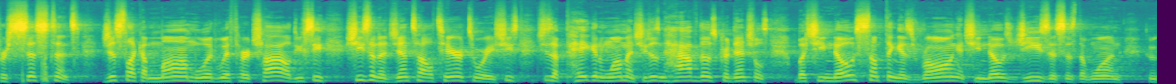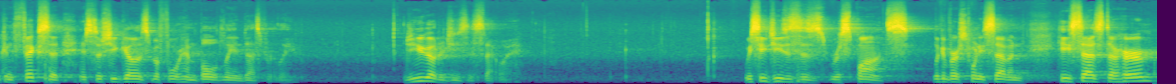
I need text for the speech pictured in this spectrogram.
persistence, just like a mom would with her child. You see, she's in a Gentile territory. She's, she's a pagan woman. She doesn't have those credentials, but she knows something is wrong and she knows Jesus is the one who can fix it. And so she goes before him boldly and desperately. Do you go to Jesus that way? We see Jesus' response Look at verse 27. He says to her,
